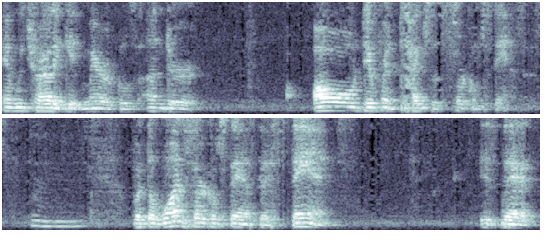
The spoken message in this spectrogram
and we try to get miracles under all different types of circumstances. Mm-hmm. But the one circumstance that stands is that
